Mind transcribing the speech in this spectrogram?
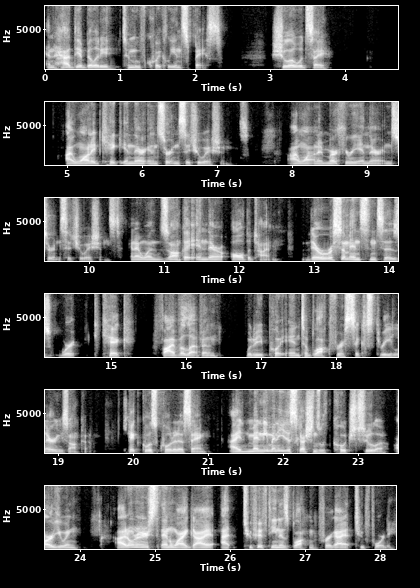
and had the ability to move quickly in space. Shula would say, I wanted Kiick in there in certain situations. I wanted Mercury in there in certain situations. And I wanted Csonka in there all the time. There were some instances where Kiick, 5'11, would be put in to block for a 6'3 Larry Csonka. Kiick was quoted as saying, I had many, many discussions with Coach Shula, arguing, I don't understand why a guy at 215 is blocking for a guy at 240.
